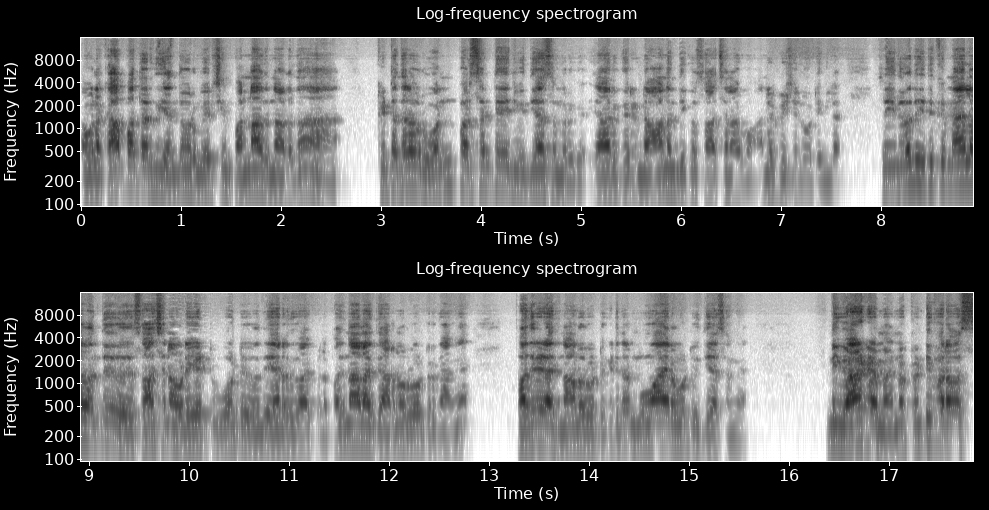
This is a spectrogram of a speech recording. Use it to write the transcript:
அவங்கள காப்பாத்துறதுக்கு எந்த ஒரு முயற்சியும் பண்ணாதனாலதான் கிட்டத்தட்ட ஒரு ஒன் பர்சன்டேஜ் வித்தியாசம் இருக்கு. யாருக்கு? ரெண்டு ஆனந்திக்கும் சாச்சனாகும் அன்அபிஷியல் ஓட்டிங்ல ஸோ இது வந்து இதுக்கு மேல வந்து சாச்சனாவோட ஏட்டு ஓட்டு வந்து ஏறதுக்கு வாய்ப்பு இல்லை. பதினாலாயிரத்தி அறநூறு ஓட்டு இருக்காங்க. பதினேழாயிரத்தி நானூறு ஓட்டு கிட்டத்தட்ட மூவாயிரம் ஓட்டு வித்தியாசங்க. நீங்க வியாழக்கிழமை இன்னும் twenty four hours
